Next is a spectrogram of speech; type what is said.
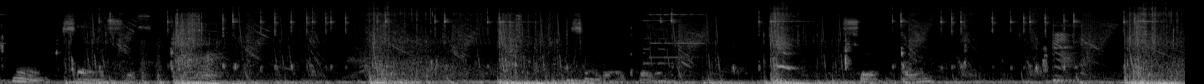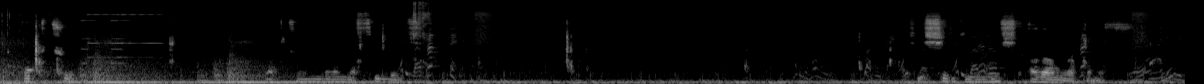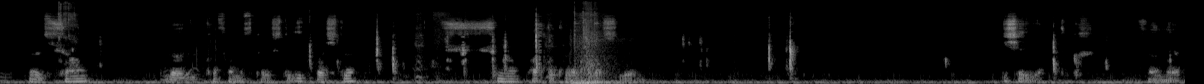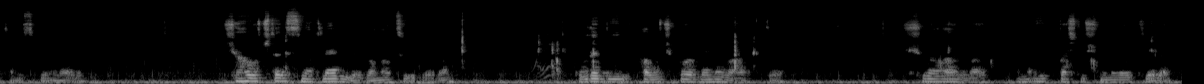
Hmm, sen yaşıyorsun. Seni de öldürelim. Şöyle yapalım. Okçu. Okçunun bulunması ilginç. Yeşil giyinmiş adamla konuş. Evet şu an birazcık kafamız karıştı. İlk başta şunu patlatarak başlayalım. Bir şey yaptık. Şu an ne yaptığımızı bilmiyorum. Şu havuçları sinekler yiyordu onu hatırlıyorum. Burada bir havuç problemi vardı. Şuralar var. Ama ilk başta şunları okuyalım.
